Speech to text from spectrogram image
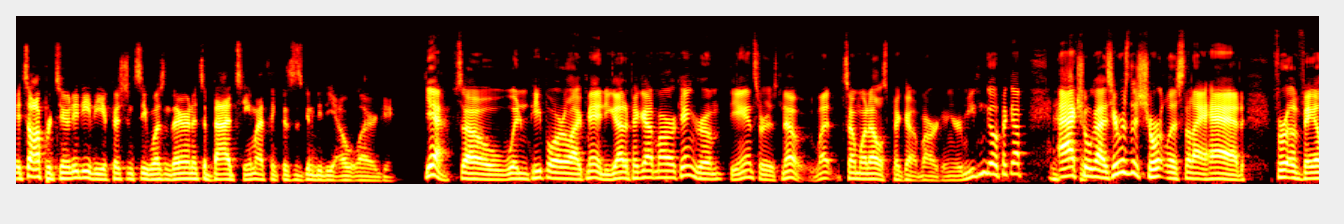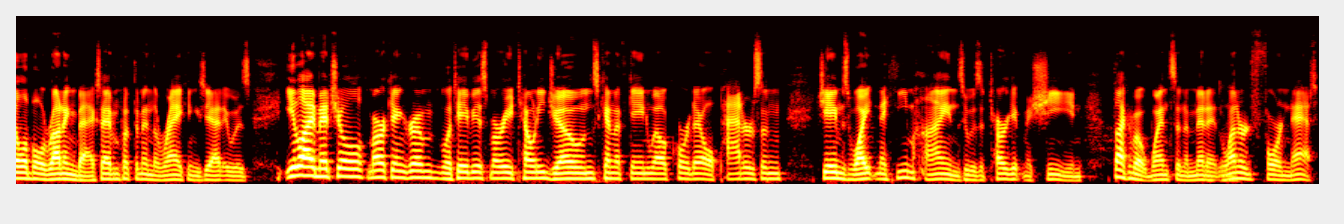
it's opportunity. The efficiency wasn't there, and it's a bad team. I think this is going to be the outlier game. Yeah. So when people are like, man, you got to pick up Mark Ingram, the answer is no. Let someone else pick up Mark Ingram. You can go pick up actual guys. Here was the short list that I had for available running backs. I haven't put them in the rankings yet. It was Eli Mitchell, Mark Ingram, Latavius Murray, Tony Jones, Kenneth Gainwell, Cordarrelle Patterson, James White, Nyheim Hines, who was a target machine. We'll talk about Wentz in a minute. Mm-hmm. Leonard Fournette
